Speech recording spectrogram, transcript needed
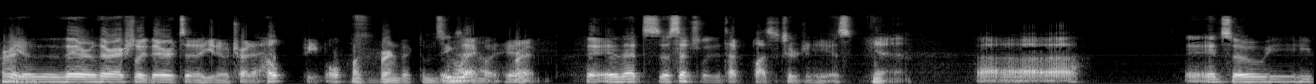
Right. You know, they're they're actually there to you know try to help people, like burn victims. Exactly, yeah. Right. And that's essentially the type of plastic surgeon he is. Yeah. Uh, and so he, he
